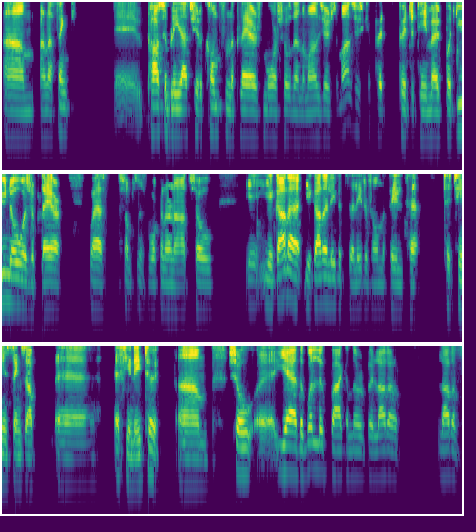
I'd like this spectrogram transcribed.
Um, and I think uh, possibly that should have come from the players more so than the managers. The managers can put put the team out, but you know as a player whether something's working or not. So you, you gotta you gotta leave it to the leaders on the field to to change things up uh, if you need to. Um, so uh, yeah, they will look back, and there will be a lot of lot of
